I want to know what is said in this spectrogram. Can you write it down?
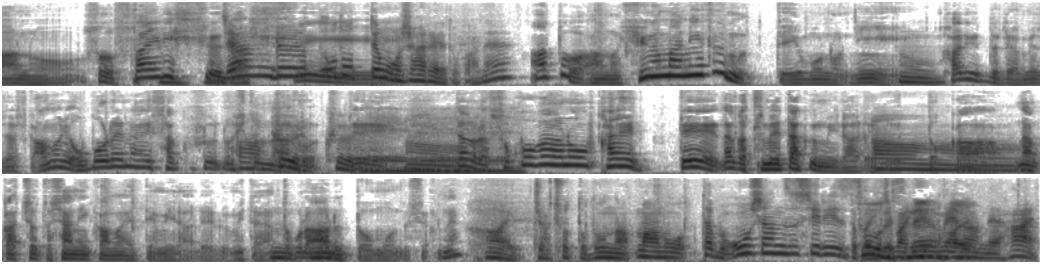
あの、そう、スタイリッシュジャだし。ンルをとってもおしゃれとかね。あと、あの、ヒューマニズムっていうものに、うんハリウッドでは珍しく、あまり溺れない作風の人なのでうん、だからそこが、あの、かえって、なんか冷たく見られるとあかー、なんかちょっと車に構えて見られるみたいなところあると思うんですよね。はい、じゃあちょっとどんな、まあ、あの多分オーシャンズシリーズとか一番有名なんで、はい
